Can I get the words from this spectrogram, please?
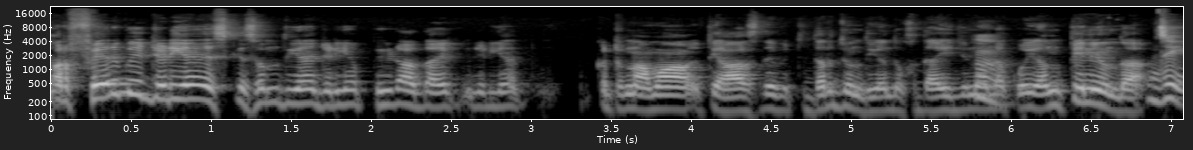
ਪਰ ਫਿਰ ਵੀ ਜਿਹੜੀਆਂ ਇਸ ਕਿਸਮ ਦੀਆਂ ਜਿਹੜੀਆਂ ਪੀੜਾਦਾਇਕ ਜਿਹੜੀਆਂ ਘਟਨਾਵਾਂ ਇਤਿਹਾਸ ਦੇ ਵਿੱਚ ਦਰਜ ਹੁੰਦੀਆਂ ਦੁਖਦਾਈ ਜਿਨ੍ਹਾਂ ਦਾ। ਕੋਈ ਅੰਤ ਹੀ ਨਹੀਂ ਹੁੰਦਾ ਜੀ।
